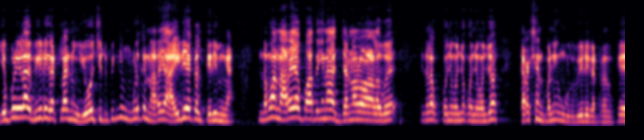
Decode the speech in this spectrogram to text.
எப்படிலாம் வீடு கட்டலாம் நீங்கள் யோசிச்சுட்டு இருப்பீங்க உங்களுக்கு நிறைய ஐடியாக்கள் தெரியுங்க இந்த மாதிரி நிறையா பார்த்தீங்கன்னா ஜன்னல் அளவு இதெல்லாம் கொஞ்சம் கொஞ்சம் கொஞ்சம் கொஞ்சம் கரெக்ஷன் பண்ணி உங்களுக்கு வீடு கட்டுறதுக்கு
